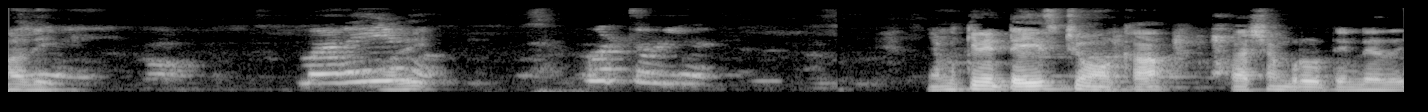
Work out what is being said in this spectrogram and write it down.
മതി. നമുക്കിനി ടേസ്റ്റ് നോക്കാം പാഷൻ ഫ്രൂട്ടിന്റെത്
